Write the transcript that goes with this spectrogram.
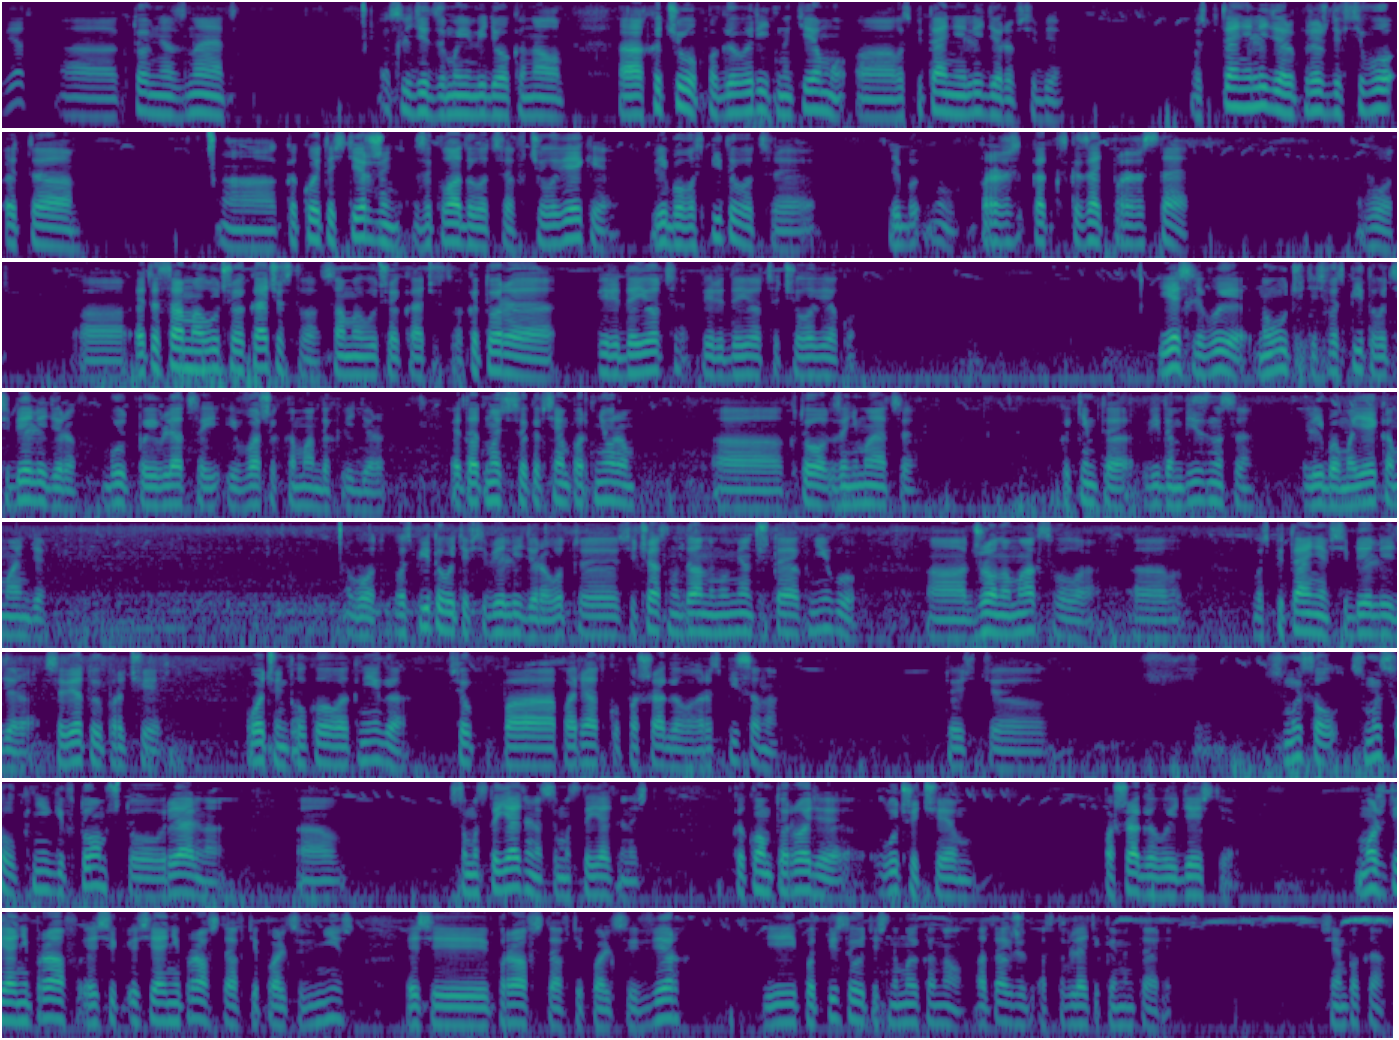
Привет, э, кто меня знает, следит за моим видеоканалом. Э, Хочу поговорить на тему э, воспитания лидера в себе. Воспитание лидера прежде всего это какой-то стержень закладываться в человеке, либо воспитываться, либо, ну, как сказать, прорастает. Вот. Это самое лучшее качество, самое лучшее качество, которое передается, передается человеку. Если вы научитесь воспитывать себе лидеров, будут появляться и в ваших командах лидеры. Это относится ко всем партнерам, э, кто занимается каким-то видом бизнеса, либо моей команде. Вот, воспитывайте в себе лидера. Вот э, сейчас на данный момент читаю книгу э, Джона Максвелла э, «Воспитание в себе лидера». Советую прочесть. Очень толковая книга. Все по порядку, пошагово расписано. То есть э, смысл, смысл книги в том, что реально э, самостоятельность, самостоятельность в каком-то роде лучше, чем пошаговые действия. Может я не прав, если, если я не прав, ставьте пальцы вниз, если прав, ставьте пальцы вверх и подписывайтесь на мой канал, а также оставляйте комментарии. Всем пока.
